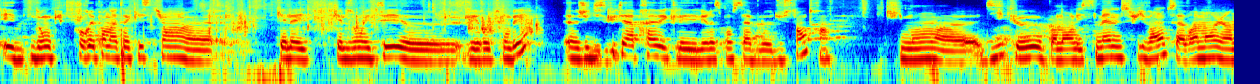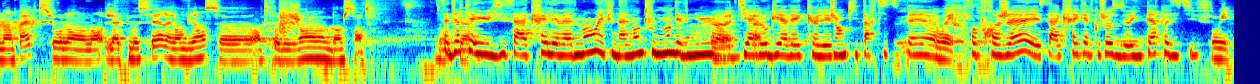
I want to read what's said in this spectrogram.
et donc, pour répondre à ta question, quelles, a- quelles ont été euh, les retombées Euh, J'ai discuté après avec les, les responsables du centre qui m'ont euh, dit que pendant les semaines suivantes, ça a vraiment eu un impact sur l'atmosphère et l'ambiance euh, entre les gens dans le centre. C'est-à-dire euh, qu'il y a eu, ça a créé l'événement et finalement tout le monde est venu euh, Ouais. dialoguer avec les gens qui participaient euh, au projet et ça a créé quelque chose de hyper positif. Oui.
